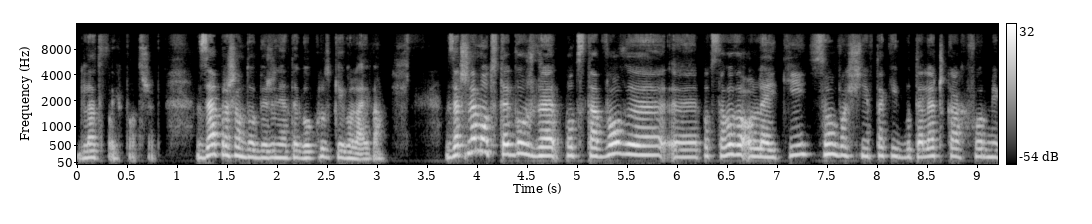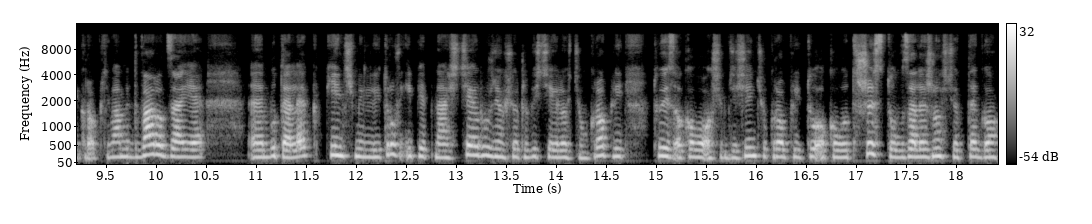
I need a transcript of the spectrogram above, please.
dla Twoich potrzeb. Zapraszam do obejrzenia tego krótkiego live'a. Zaczynamy od tego, że podstawowe, y, podstawowe olejki są właśnie w takich buteleczkach w formie kropli. Mamy dwa rodzaje y, butelek, 5 ml i 15. Różnią się oczywiście ilością kropli. Tu jest około 80 kropli, tu około 300, w zależności od tego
